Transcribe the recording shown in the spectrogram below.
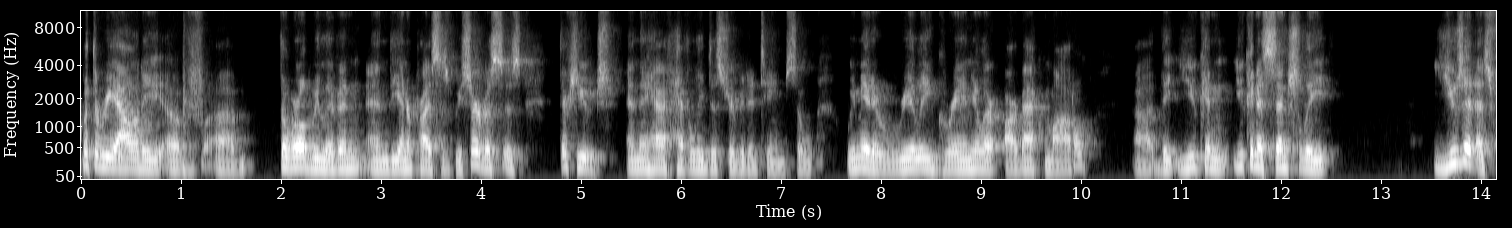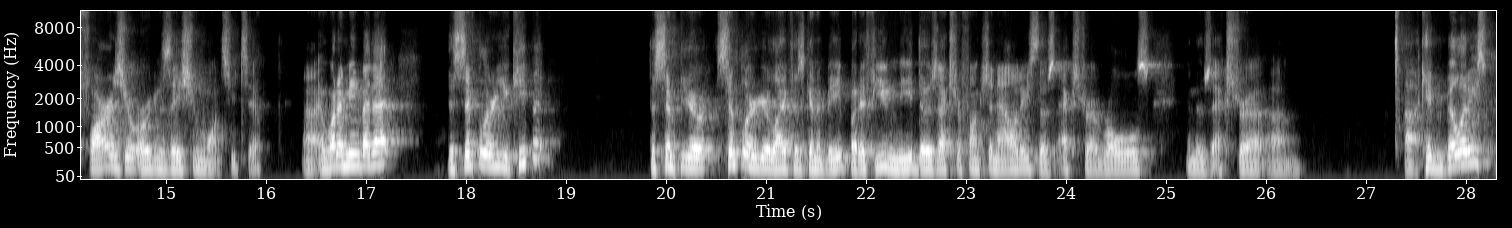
But the reality of uh, the world we live in and the enterprises we service is they're huge and they have heavily distributed teams. So we made a really granular RBAC model uh, that you can you can essentially use it as far as your organization wants you to. Uh, and what I mean by that, the simpler you keep it, the simpler simpler your life is going to be. But if you need those extra functionalities, those extra roles, and those extra um, uh, capabilities,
